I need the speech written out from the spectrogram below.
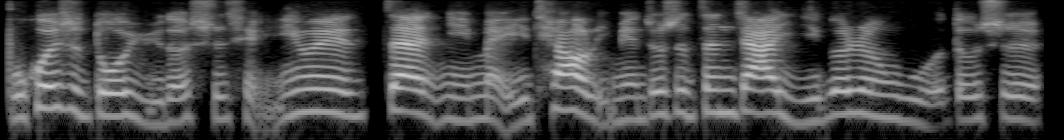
不会是多余的事情，因为在你每一跳里面就是增加一个任务都是。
